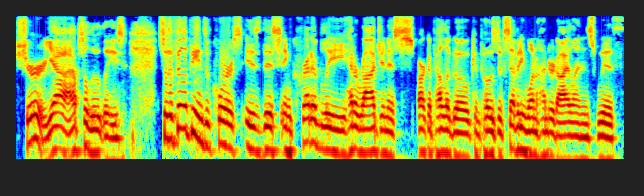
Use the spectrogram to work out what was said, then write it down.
Sure. Yeah, absolutely. So the Philippines, of course, is this incredibly heterogeneous archipelago composed of 7,100 islands with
